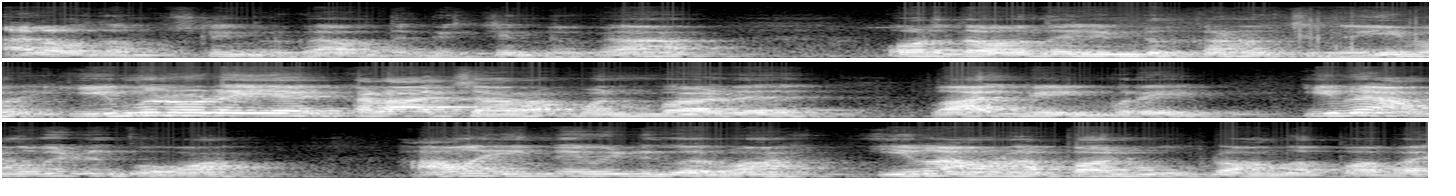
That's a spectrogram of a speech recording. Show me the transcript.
அதில் ஒருத்தன் முஸ்லீம் இருக்கான் ஒருத்தன் கிறிஸ்டின் இருக்கான் ஒருத்தன் வந்து ஹிந்து இருக்கான்னு வச்சுக்கோங்க இவன் இவனுடைய கலாச்சாரம் பண்பாடு வாழ்வியல் முறை இவன் அவங்க வீட்டுக்கு போவான் அவன் இந்த வீட்டுக்கு வருவான் இவன் அவன் அப்பான்னு கூப்பிடுவான் அவங்க அப்பாவை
